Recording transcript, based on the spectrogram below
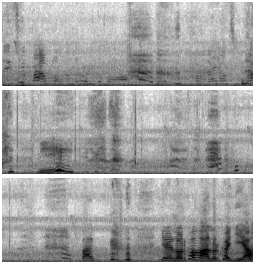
สิสิปามองคนอื่นก็บอกเอาได้เอาสิจ้ะนี่ปักจะได้รถเข้ามารถเขาเหยียบ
